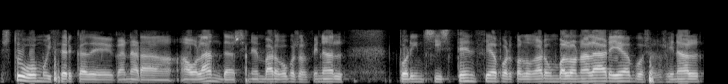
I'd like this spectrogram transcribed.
estuvo muy cerca de ganar a, Holanda. Sin embargo, pues al final, por insistencia, por colocar un balón al área, pues al final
